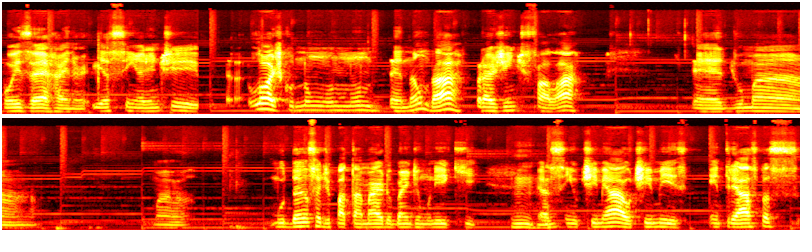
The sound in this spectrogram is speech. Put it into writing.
Pois é, Rainer. E assim, a gente. Lógico, não, não, é, não dá pra gente falar é, de uma. Uma mudança de patamar do Bayern de Munique. Uhum. É assim, o time, ah, o time, entre aspas,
